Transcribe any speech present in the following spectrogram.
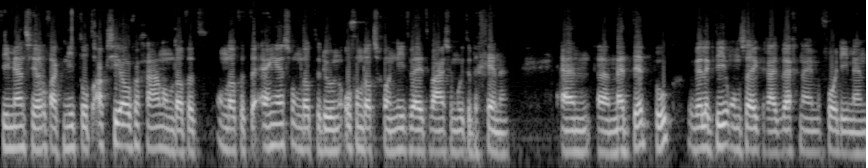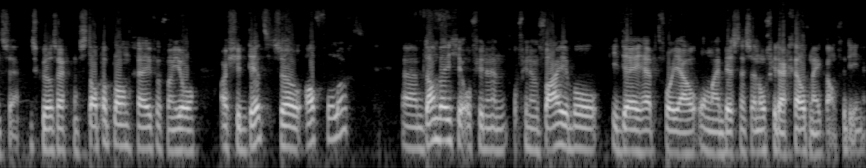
die mensen heel vaak niet tot actie overgaan, omdat het, omdat het te eng is om dat te doen, of omdat ze gewoon niet weten waar ze moeten beginnen. En uh, met dit boek wil ik die onzekerheid wegnemen voor die mensen. Dus ik wil ze echt een stappenplan geven van, joh, als je dit zo afvolgt, um, dan weet je of je, een, of je een viable idee hebt voor jouw online business en of je daar geld mee kan verdienen.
